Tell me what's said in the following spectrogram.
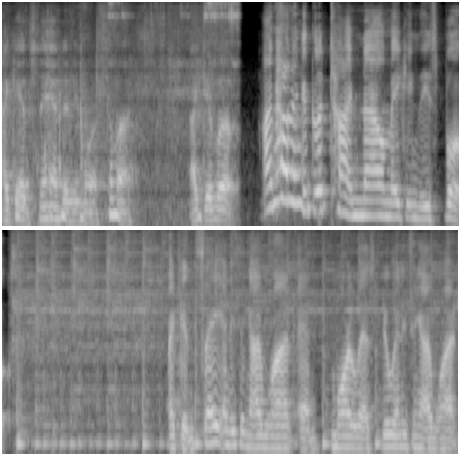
I can't stand anymore. Come on. I give up. I'm having a good time now making these books. I can say anything I want and more or less do anything I want.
